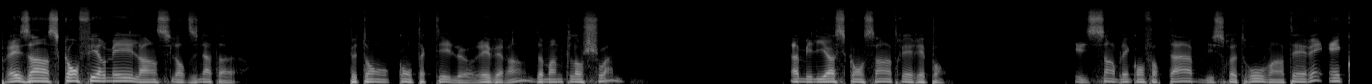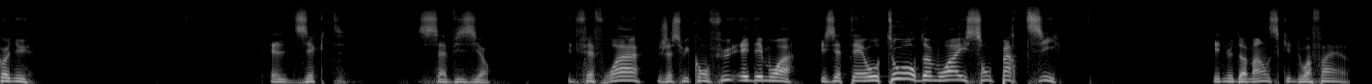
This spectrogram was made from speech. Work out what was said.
Présence confirmée, lance l'ordinateur. Peut-on contacter le révérend? demande Klaus Schwab. Amelia se concentre et répond. Il semble inconfortable, il se retrouve en terrain inconnu. Elle dicte sa vision. Il fait froid, je suis confus, aidez-moi. Ils étaient autour de moi, ils sont partis. Il nous demande ce qu'il doit faire,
